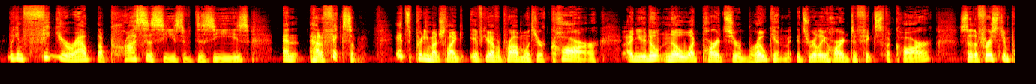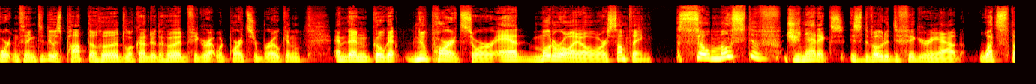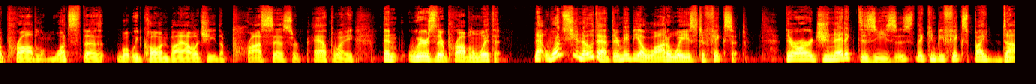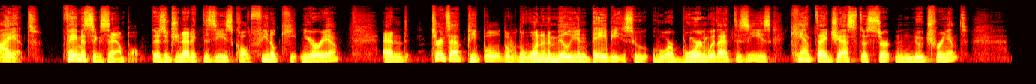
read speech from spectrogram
we can figure out the processes of disease and how to fix them. It's pretty much like if you have a problem with your car and you don't know what parts are broken, it's really hard to fix the car. So the first important thing to do is pop the hood, look under the hood, figure out what parts are broken, and then go get new parts or add motor oil or something. So most of genetics is devoted to figuring out what's the problem, what's the what we'd call in biology the process or pathway, and where's their problem with it. Now, once you know that, there may be a lot of ways to fix it. There are genetic diseases that can be fixed by diet famous example there's a genetic disease called phenylketonuria. And turns out people, the, the one in a million babies who, who are born with that disease, can't digest a certain nutrient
